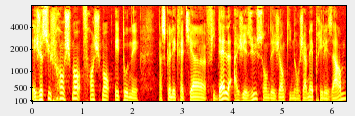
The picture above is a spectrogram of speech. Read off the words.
Et je suis franchement, franchement étonné parce que les chrétiens fidèles à Jésus sont des gens qui n'ont jamais pris les armes,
